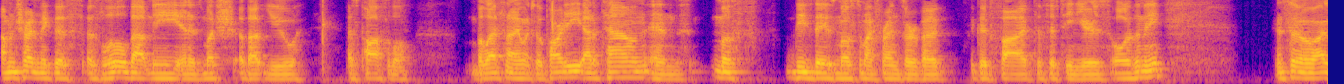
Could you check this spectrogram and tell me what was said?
I'm gonna try to make this as little about me and as much about you as possible. But last night I went to a party out of town, and most these days most of my friends are about a good five to fifteen years older than me, and so I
